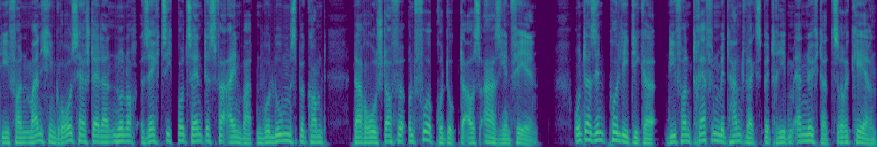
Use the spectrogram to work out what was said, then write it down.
die von manchen Großherstellern nur noch 60 Prozent des vereinbarten Volumens bekommt, da Rohstoffe und Vorprodukte aus Asien fehlen. Und da sind Politiker, die von Treffen mit Handwerksbetrieben ernüchtert zurückkehren.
